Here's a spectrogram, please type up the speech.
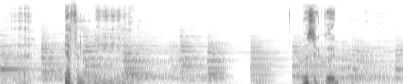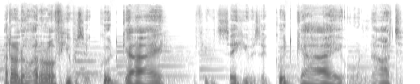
uh, definitely um, was a good. I don't know. I don't know if he was a good guy if you would say he was a good guy or not.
